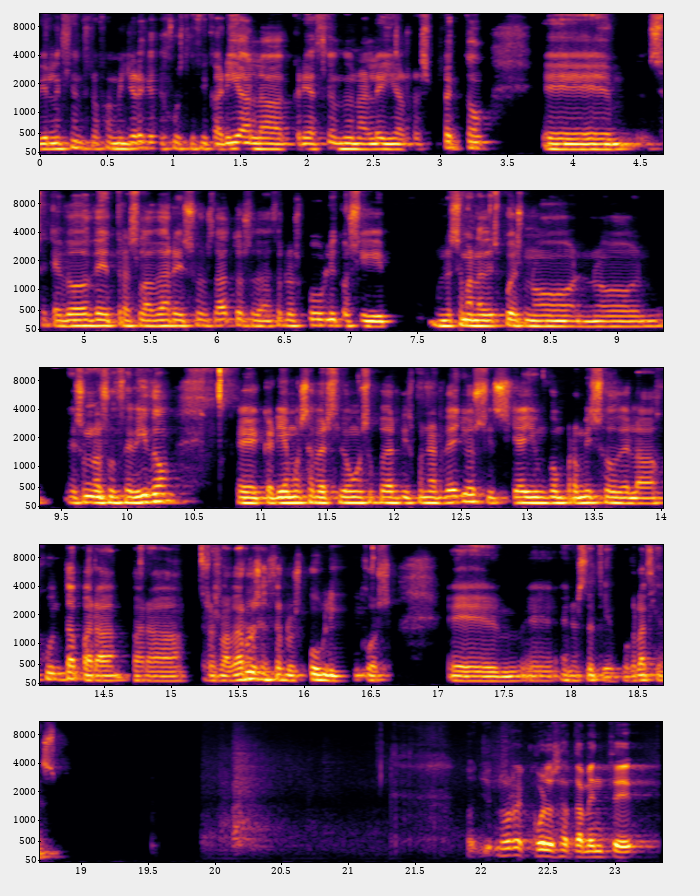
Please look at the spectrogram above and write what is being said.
violencia intrafamiliar que justificaría la creación de una ley al respecto. Eh, se quedó de trasladar esos datos, de hacerlos públicos y una semana después no, eso no ha sucedido. Eh, queríamos saber si vamos a poder disponer de ellos y si hay un compromiso de la Junta para, trasladarlos y hacerlos públicos en este tiempo. Gracias. Yo no recuerdo exactamente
